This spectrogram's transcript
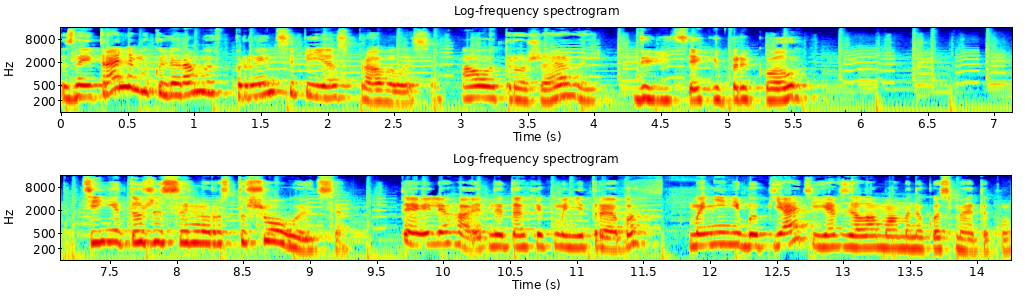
З нейтральними кольорами, в принципі, я справилася. А от рожевий, дивіться, який прикол. Тіні дуже сильно розтушовуються. Та й лягають не так, як мені треба. Мені ніби 5, і я взяла мамину косметику.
